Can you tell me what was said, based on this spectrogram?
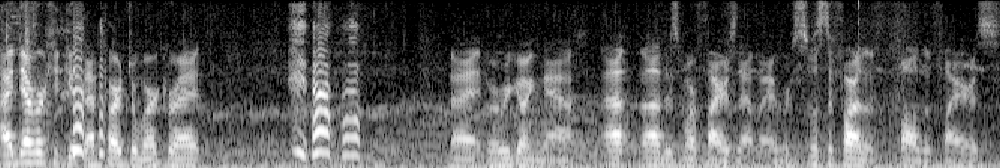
I never could get that part to work right. Alright, where are we going now? Uh, oh, there's more fires that way. We're supposed to follow the, follow the fires.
